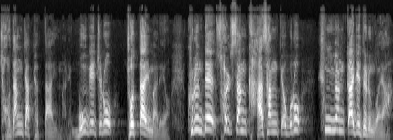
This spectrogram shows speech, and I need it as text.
저당 잡혔다 이 말이에요. 모계지로 줬다 이 말이에요. 그런데 설상 가상격으로 흉년까지 들은 거야.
